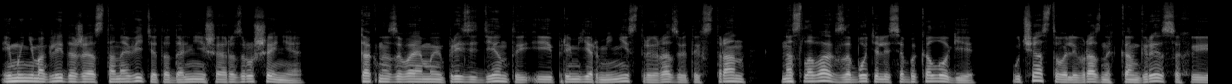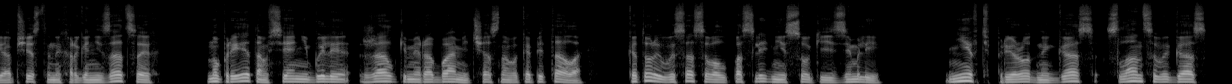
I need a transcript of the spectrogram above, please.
и мы не могли даже остановить это дальнейшее разрушение. Так называемые президенты и премьер-министры развитых стран на словах заботились об экологии, участвовали в разных конгрессах и общественных организациях, но при этом все они были жалкими рабами частного капитала, который высасывал последние соки из земли. Нефть, природный газ, сланцевый газ,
